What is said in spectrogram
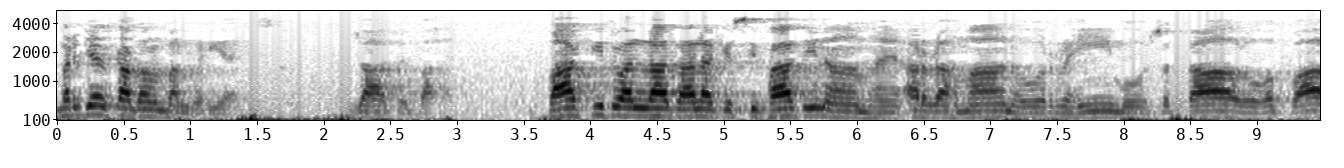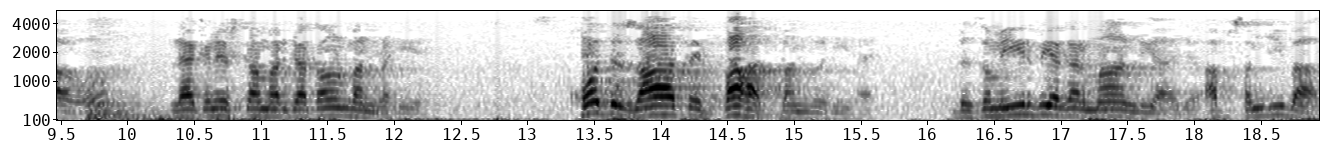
مرجع اس کا کون بن رہی ہے؟ ذات بہت باقی تو اللہ تعالیٰ کے صفاتی نام ہیں الرحمان ہو رحیم ہو، ستار ہو، غفار ہو، لیکن اس کا مرجع کون بن رہی ہے؟ خود ذات بہت بن رہی ہے۔ ضمیر بھی اگر مان لیا جائے، اب سمجھی بات۔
